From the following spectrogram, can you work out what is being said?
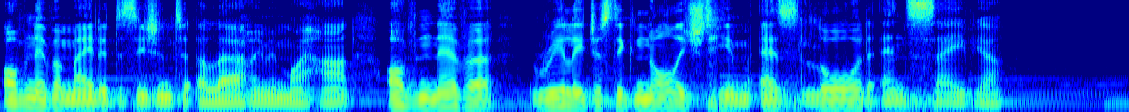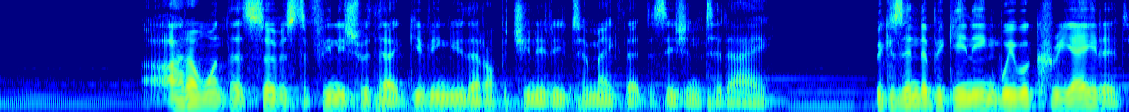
I've never made a decision to allow him in my heart. I've never really just acknowledged him as Lord and Savior. I don't want that service to finish without giving you that opportunity to make that decision today. Because in the beginning, we were created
